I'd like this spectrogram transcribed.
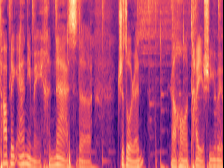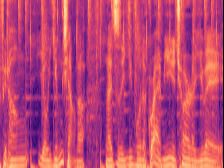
Public Enemy 和 Nas 的制作人，然后他也是一位非常有影响的来自英国的 Gram 音乐圈的一位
